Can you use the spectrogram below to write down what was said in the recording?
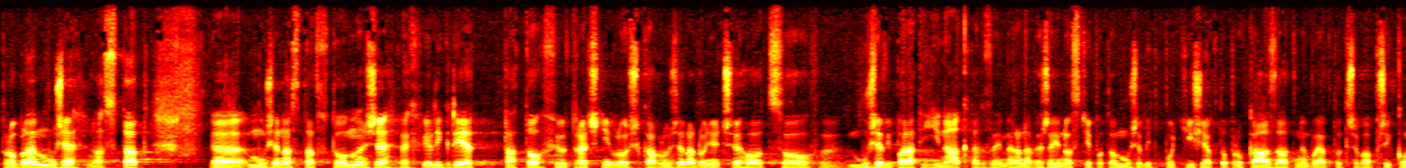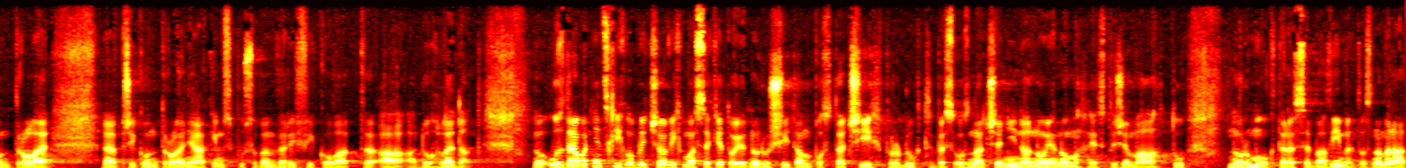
problém může nastat může nastat v tom, že ve chvíli, kdy je tato filtrační vložka vložena do něčeho, co může vypadat jinak, tak zejména na veřejnosti potom může být potíž, jak to prokázat nebo jak to třeba při kontrole při kontrole nějakým způsobem verifikovat a dohledat. U zdravotnických obličejových masek je to jednodušší, tam postačí produkt bez označení nano, jenom jestliže má tu normu, o které se bavíme. To znamená,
